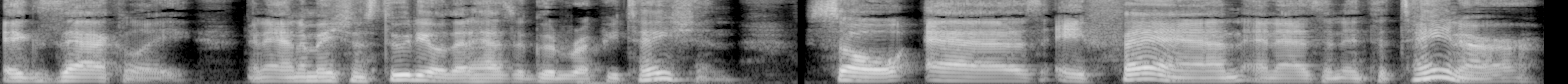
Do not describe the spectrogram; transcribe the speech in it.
Exactly. An animation studio that has a good reputation. So as a fan and as an entertainer,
